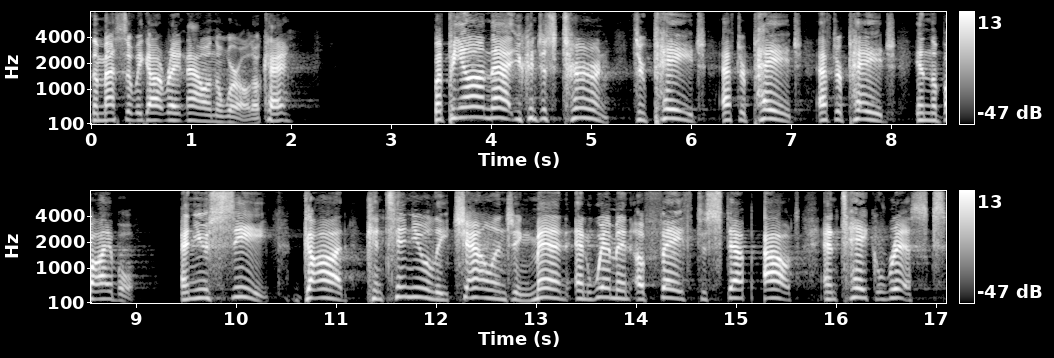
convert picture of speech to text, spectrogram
the mess that we got right now in the world, okay? But beyond that, you can just turn through page after page after page in the Bible. And you see God continually challenging men and women of faith to step out and take risks.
